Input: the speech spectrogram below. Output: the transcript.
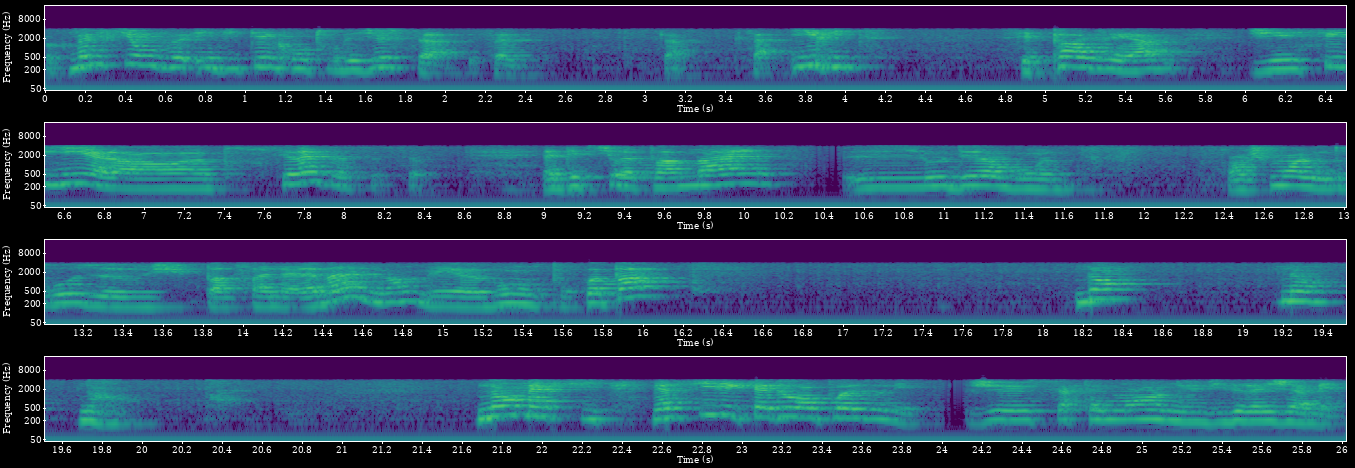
Donc même si on veut éviter le contour des yeux, ça, ça, ça, ça irrite. C'est pas agréable. J'ai essayé, alors, c'est vrai, ça, ça, la texture est pas mal. L'odeur, bon, Franchement, l'eau de rose, euh, je suis pas fan à la base, hein, mais euh, bon, pourquoi pas Non, non, non. Non, merci. Merci les cadeaux empoisonnés. Je certainement ne viderai jamais.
